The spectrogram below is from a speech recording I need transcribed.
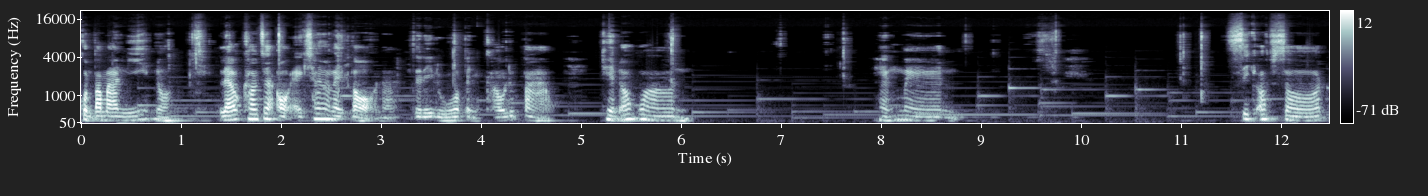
คนประมาณนี้เนาะแล้วเขาจะออกแอคชั่นอะไรต่อนะจะได้รู้ว่าเป็นเขาหรือเปล่า Ten of Wands Hangman Six of Swords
